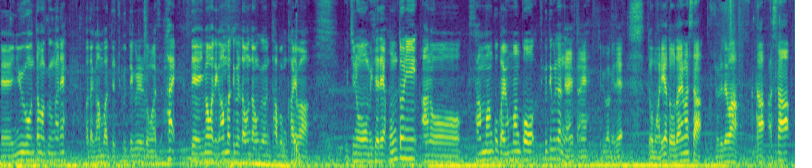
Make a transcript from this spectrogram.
えー、ニュー温玉くんがねまた頑張って作ってくれると思います。はい。で今まで頑張ってくれた温玉くん多分彼はうちのお店で本当にあのー、3万個か4万個作ってくれたんじゃないですかね。というわけでどうもありがとうございました。それではまた明日。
